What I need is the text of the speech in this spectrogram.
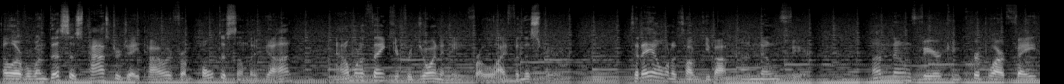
Hello, everyone. This is Pastor Jay Tyler from Holt Assembly of God, and I want to thank you for joining me for Life in the Spirit. Today, I want to talk to you about unknown fear. Unknown fear can cripple our faith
